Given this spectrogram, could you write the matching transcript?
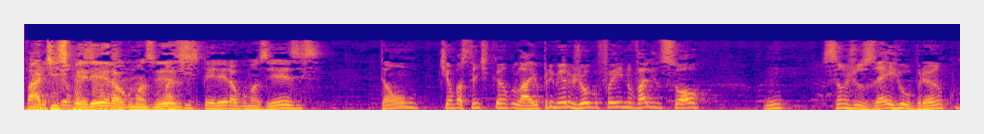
Martins campos, Pereira né? algumas vezes. Martins Pereira algumas vezes. Então tinha bastante campo lá. E o primeiro jogo foi no Vale do Sol, um São José e Rio Branco,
